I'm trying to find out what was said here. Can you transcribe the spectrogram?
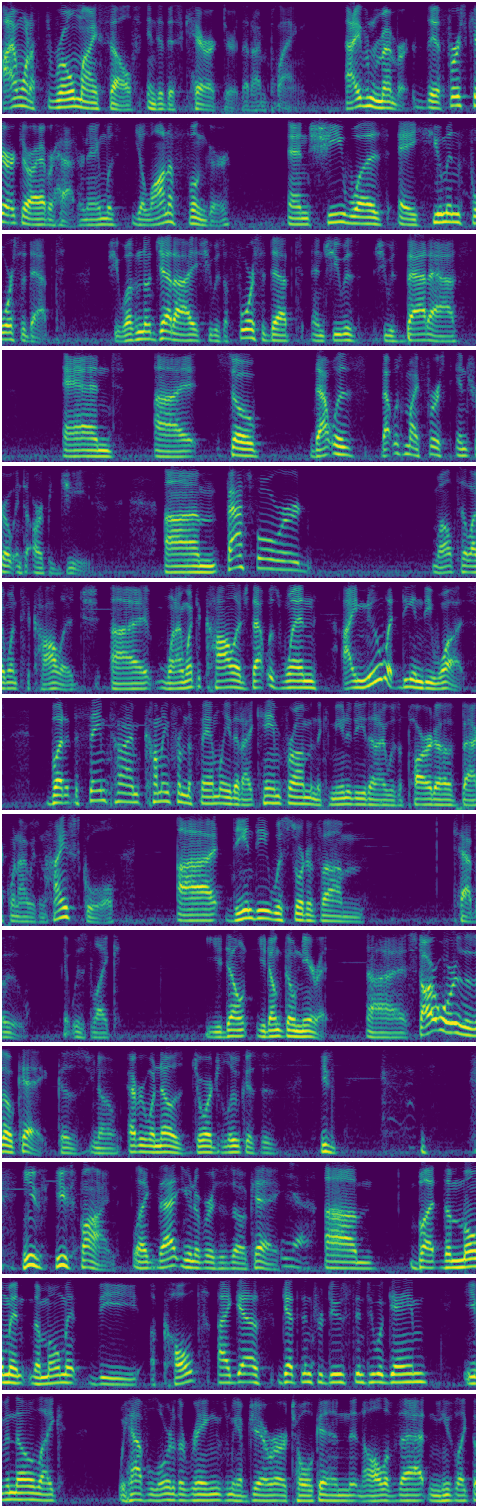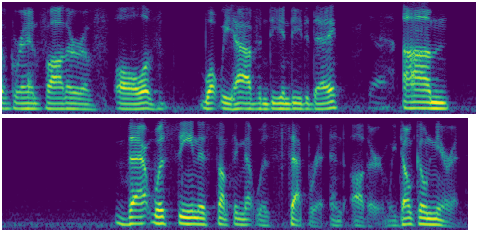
I want to throw myself into this character that I'm playing. I even remember the first character I ever had. Her name was Yolana Funger, and she was a human force adept. She wasn't a Jedi; she was a force adept, and she was she was badass. And uh, so that was that was my first intro into RPGs. Um, fast forward, well, till I went to college. Uh, when I went to college, that was when I knew what D and D was. But at the same time, coming from the family that I came from and the community that I was a part of back when I was in high school, uh, D and D was sort of um, taboo. It was like you don't you don't go near it. Uh, Star Wars is okay because you know everyone knows George Lucas is he's he's he's fine. Like that universe is okay. Yeah. Um, but the moment the moment the occult, I guess, gets introduced into a game, even though like we have Lord of the Rings and we have J.R.R. Tolkien and all of that, and he's like the grandfather of all of what we have in D and D today. Yeah. Um, that was seen as something that was separate and other. and We don't go near it.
